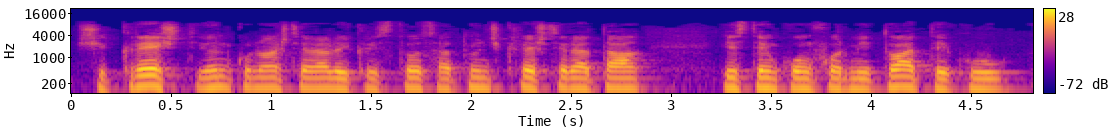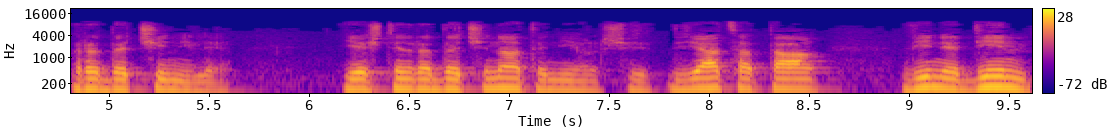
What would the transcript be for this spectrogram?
și crești în cunoașterea lui Hristos, atunci creșterea ta este în conformitate cu rădăcinile. Ești înrădăcinat în El și viața ta vine din,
